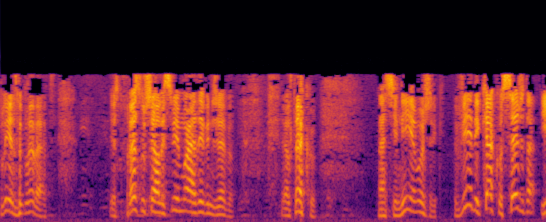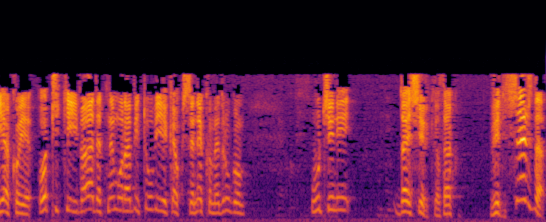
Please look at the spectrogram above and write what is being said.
blijedo gledate. Jeste preslušali svi Muad ibn Džebel? Je tako? Znači, nije mušrik. Vidi kako sežda, iako je očiti i vadat, ne mora biti uvijek kako se nekome drugom učini da je širk, je tako? Vidi, sežda.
